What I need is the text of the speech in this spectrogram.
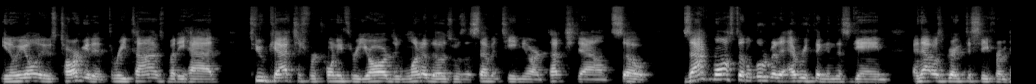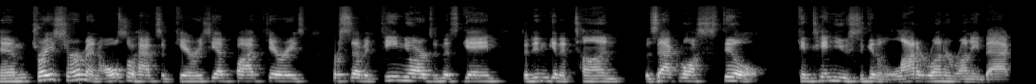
You know, he only was targeted three times, but he had two catches for 23 yards, and one of those was a 17 yard touchdown. So Zack Moss did a little bit of everything in this game, and that was great to see from him. Trey Sermon also had some carries. He had five carries for 17 yards in this game, so didn't get a ton, but Zack Moss still continues to get a lot of run and running back.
